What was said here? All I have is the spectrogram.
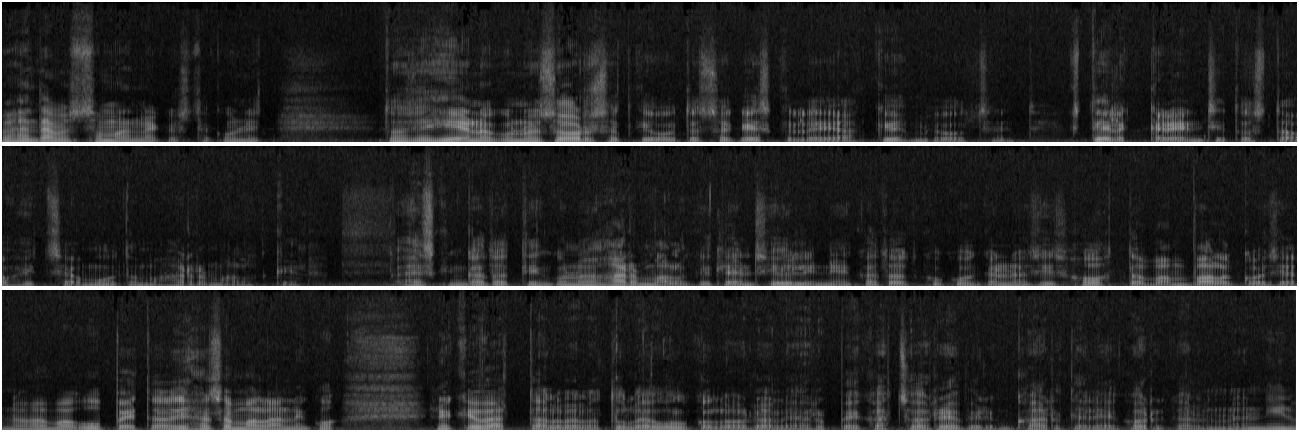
vähän tämmöistä samannäköistä kuin nyt. On se hieno, kun nuo sorsatkin ui tuossa keskellä ja kyhmiuutsi. Yksi telkkä lensi tuosta ohitse ja muutama harmaalukki. Äsken katsottiin, kun nuo harmaalukit lensi yli, niin katsotko kuinka ne on siis hohtavan valkoisia. Ne on aivan upeita. On ihan samanlainen kuin ne kevät-talvella tulee ulkoluodolle ja rupeaa katsoa revirin karteleja korkealle. Ne on niin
